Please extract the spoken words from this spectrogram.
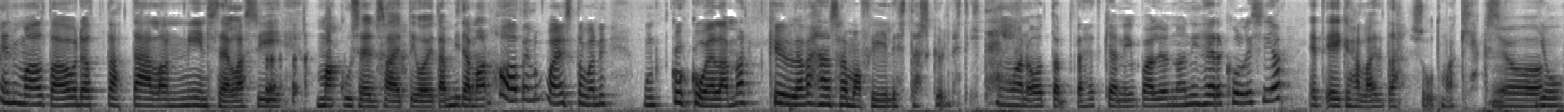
En malta odottaa. Täällä on niin sellaisia makusensaatioita, mitä mä oon haaveillut maistavani mun koko elämän. Kyllä, vähän sama fiilis tässä kyllä nyt itse. Mä oon odottanut tätä hetkeä niin paljon, nämä on niin herkullisia. Et eiköhän laiteta suut makiaksi. Joo. Joo.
